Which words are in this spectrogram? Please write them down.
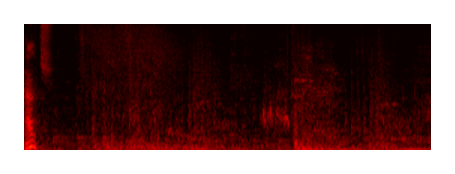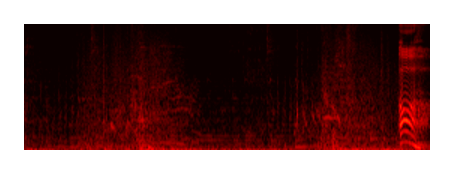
Ouch. Oh!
